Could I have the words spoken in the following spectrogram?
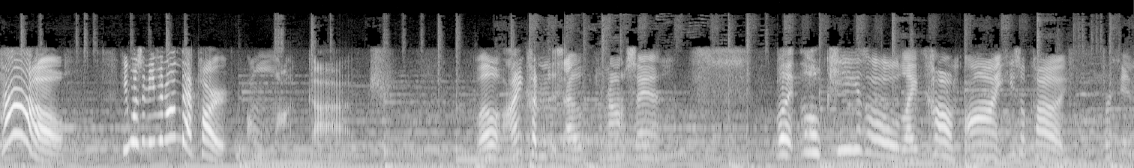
How? He wasn't even on that part. Oh my gosh. Well, I ain't cutting this out, you know what I'm saying? But low key though, like come on, he's a cut freaking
